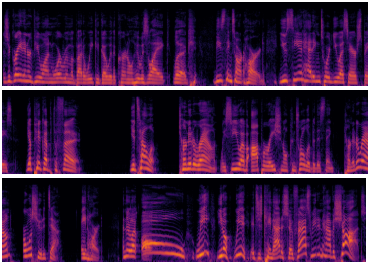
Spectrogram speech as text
There's a great interview on War Room about a week ago with a colonel who was like, look, these things aren't hard. You see it heading toward U.S. airspace, you pick up the phone. You tell them, turn it around. We see you have operational control over this thing. Turn it around or we'll shoot it down. Ain't hard. And they're like, oh, we, you know, we, it just came at us so fast, we didn't have a shot.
